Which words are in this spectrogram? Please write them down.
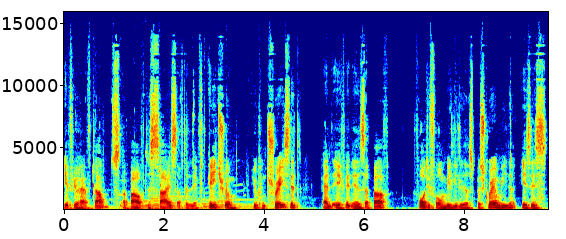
If you have doubts about the size of the left atrium, you can trace it, and if it is above 44 milliliters per square meter, it is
